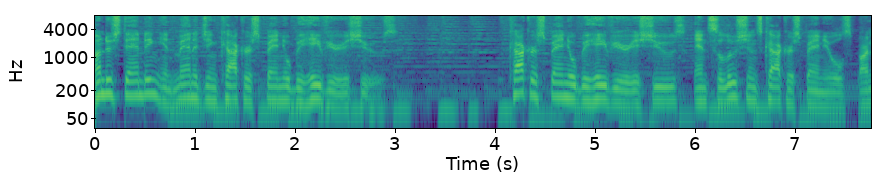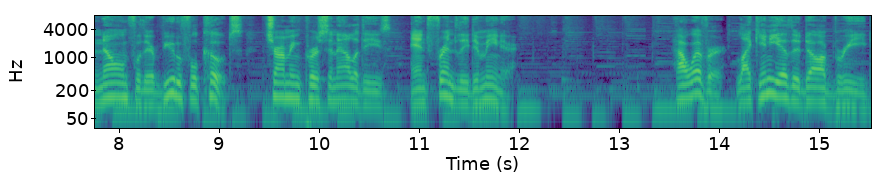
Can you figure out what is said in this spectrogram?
Understanding and managing Cocker Spaniel behavior issues. Cocker Spaniel behavior issues and solutions Cocker Spaniels are known for their beautiful coats, charming personalities, and friendly demeanor. However, like any other dog breed,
